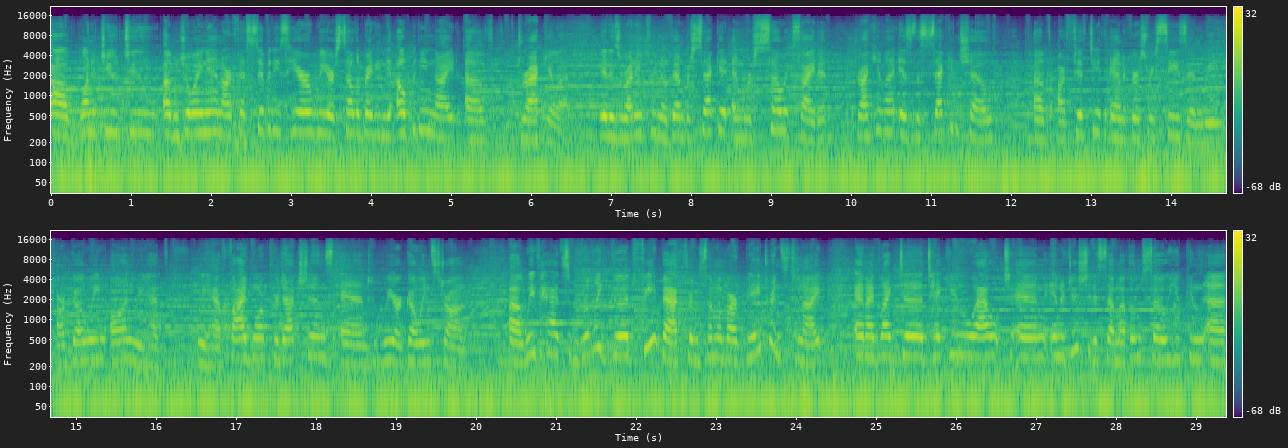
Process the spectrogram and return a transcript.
uh, wanted you to um, join in our festivities here. We are celebrating the opening night of Dracula. It is running through November 2nd, and we're so excited. Dracula is the second show of our 50th anniversary season. We are going on. We have we have five more productions, and we are going strong. Uh, we've had some really good feedback from some of our patrons tonight, and I'd like to take you out and introduce you to some of them so you can uh,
